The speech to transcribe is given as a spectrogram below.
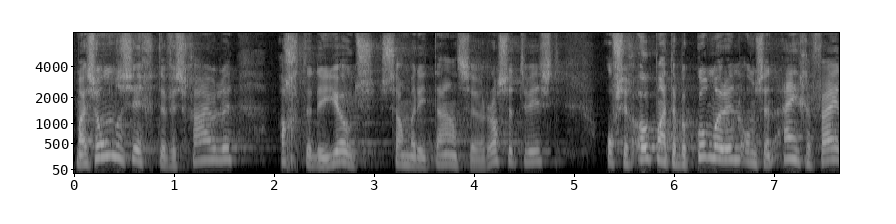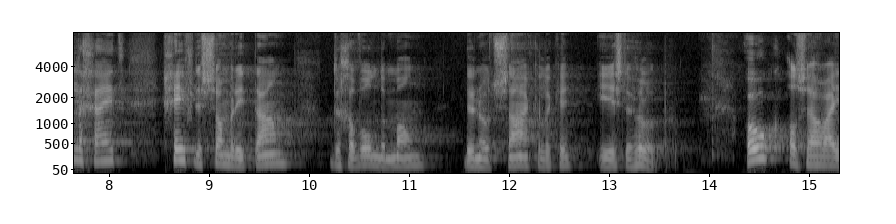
Maar zonder zich te verschuilen achter de Joods-Samaritaanse rassentwist of zich ook maar te bekommeren om zijn eigen veiligheid, geeft de Samaritaan de gewonde man de noodzakelijke eerste hulp. Ook al zou hij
